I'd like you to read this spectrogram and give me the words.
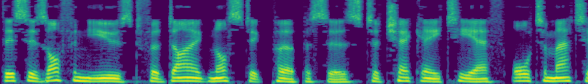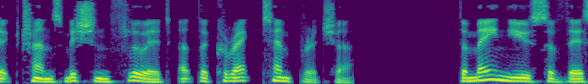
This is often used for diagnostic purposes to check ATF automatic transmission fluid at the correct temperature. The main use of this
